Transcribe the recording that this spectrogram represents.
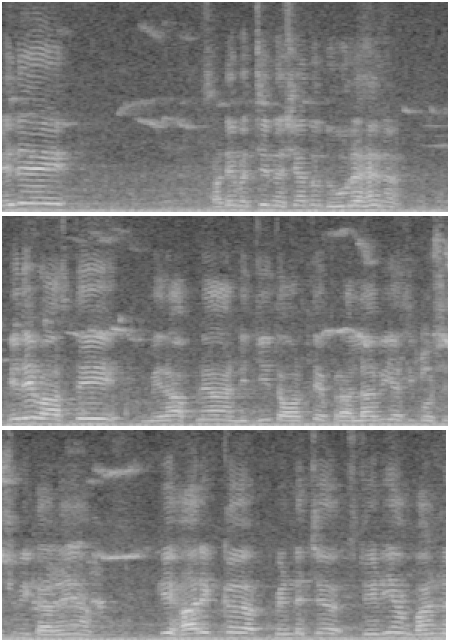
ਇਹਦੇ ਸਾਡੇ ਬੱਚੇ ਨਸ਼ਿਆਂ ਤੋਂ ਦੂਰ ਰਹਿਣ, ਇਹਦੇ ਵਾਸਤੇ ਮੇਰਾ ਆਪਣਾ ਨਿੱਜੀ ਤੌਰ ਤੇ ਉਪਰਾਲਾ ਵੀ ਅਸੀਂ ਕੋਸ਼ਿਸ਼ ਵੀ ਕਰ ਰਹੇ ਹਾਂ ਕਿ ਹਰ ਇੱਕ ਪਿੰਡ 'ਚ ਸਟੇਡੀਅਮ ਬਣ,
